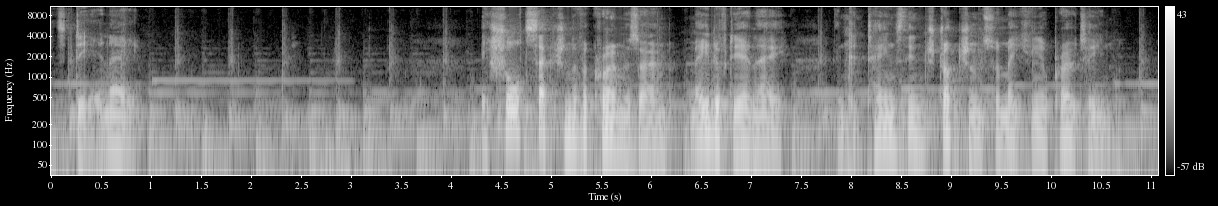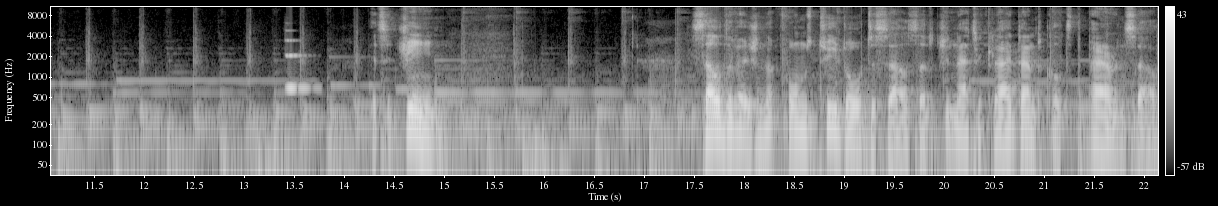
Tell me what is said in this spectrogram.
It's DNA. A short section of a chromosome made of DNA and contains the instructions for making a protein. It's a gene. Cell division that forms two daughter cells that are genetically identical to the parent cell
